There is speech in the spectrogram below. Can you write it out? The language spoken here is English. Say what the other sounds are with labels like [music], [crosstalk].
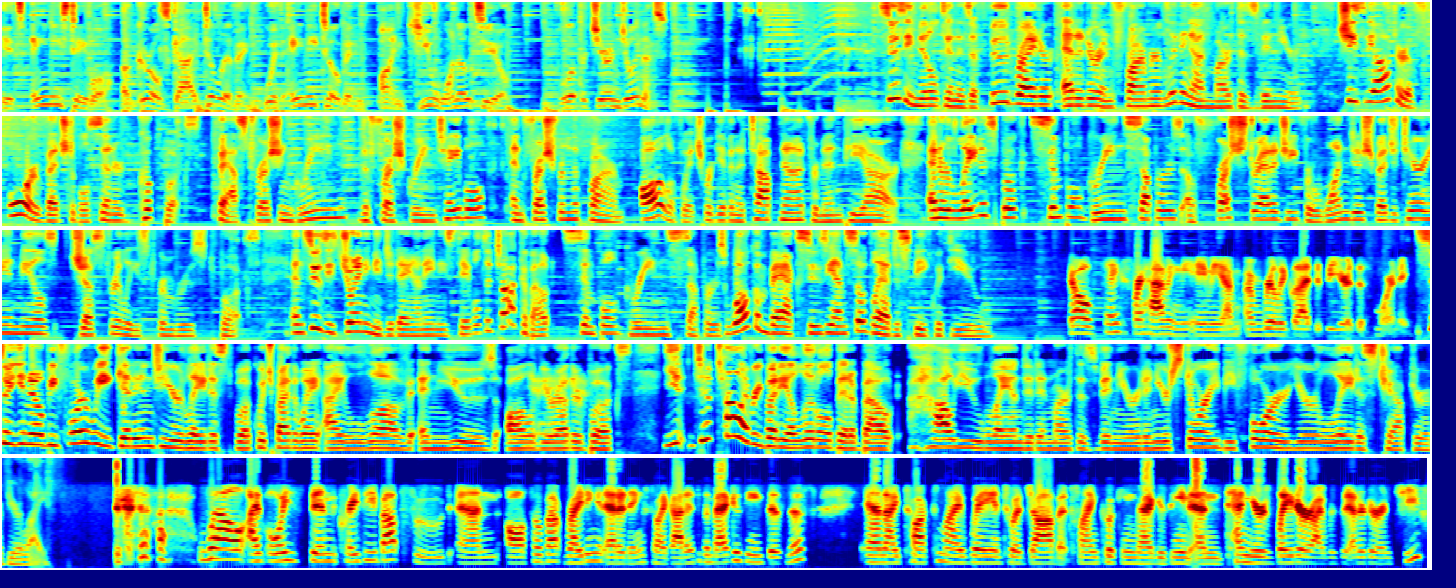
It's Amy's Table, a girl's guide to living with Amy Tobin on Q102. Pull up a chair and join us. Susie Middleton is a food writer, editor, and farmer living on Martha's Vineyard. She's the author of four vegetable centered cookbooks Fast, Fresh, and Green, The Fresh Green Table, and Fresh from the Farm, all of which were given a top nod from NPR. And her latest book, Simple Green Suppers A Fresh Strategy for One Dish Vegetarian Meals, just released from Roost Books. And Susie's joining me today on Amy's Table to talk about Simple Green Suppers. Welcome back, Susie. I'm so glad to speak with you. Oh, thanks for having me, Amy. I'm I'm really glad to be here this morning. So, you know, before we get into your latest book, which by the way, I love and use all Yay. of your other books, you to tell everybody a little bit about how you landed in Martha's Vineyard and your story before your latest chapter of your life. [laughs] well, I've always been crazy about food and also about writing and editing, so I got into the magazine business and I talked my way into a job at Fine Cooking magazine. And ten years later, I was the editor in chief.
